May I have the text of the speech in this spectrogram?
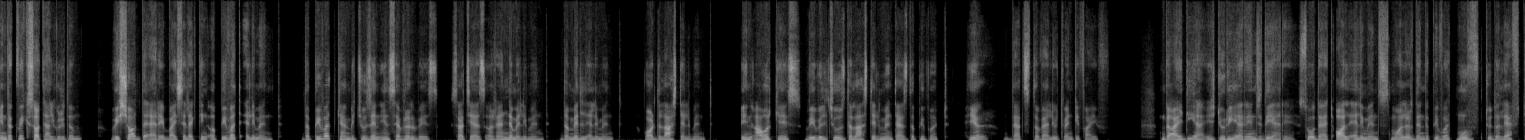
In the quicksort algorithm, we sort the array by selecting a pivot element. The pivot can be chosen in several ways, such as a random element, the middle element, or the last element. In our case, we will choose the last element as the pivot. Here, that's the value 25. The idea is to rearrange the array so that all elements smaller than the pivot move to the left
